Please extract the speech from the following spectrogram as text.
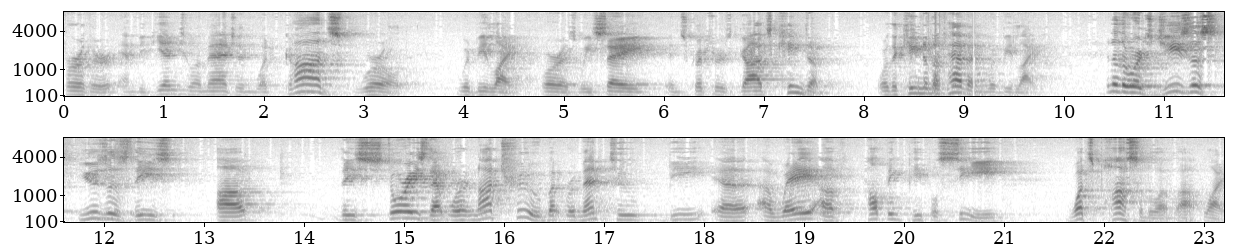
further and begin to imagine what God's world would be like, or as we say in scriptures, God's kingdom, or the kingdom of heaven would be like. In other words, Jesus uses these, uh, these stories that were not true, but were meant to be a, a way of helping people see what's possible about life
